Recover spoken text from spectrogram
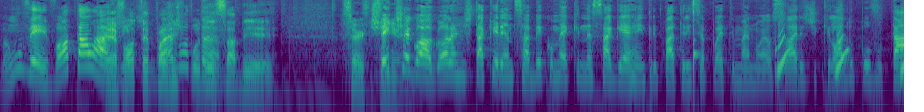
Vamos ver, vota lá, é, gente. volta aí pra vai gente votando. poder saber certinho. Você que chegou agora, a gente tá querendo saber como é que nessa guerra entre Patrícia Poeta e Manuel Soares, de que lado o povo tá,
